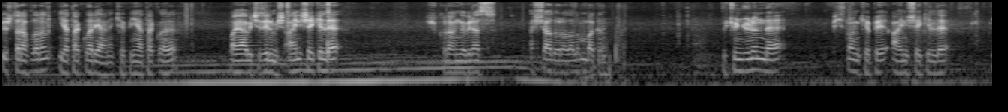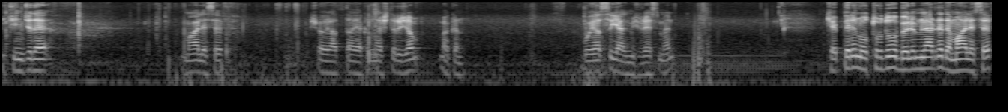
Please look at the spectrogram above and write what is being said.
üst tarafların yatakları yani kepin yatakları bayağı bir çizilmiş. Aynı şekilde şu kranga biraz aşağı doğru alalım bakın. Üçüncünün de piston kepi aynı şekilde. İkinci de maalesef şöyle hatta yakınlaştıracağım. Bakın. Boyası gelmiş resmen. Keplerin oturduğu bölümlerde de maalesef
